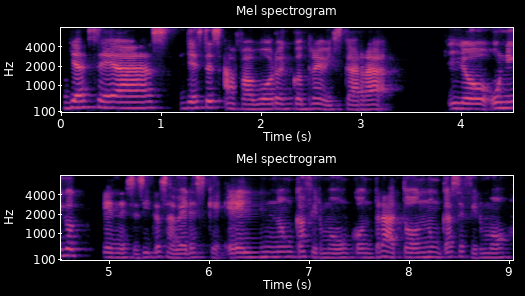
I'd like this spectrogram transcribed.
Ya seas, ya estés a favor o en contra de Vizcarra, lo único que necesitas saber es que él nunca firmó un contrato, nunca se firmó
